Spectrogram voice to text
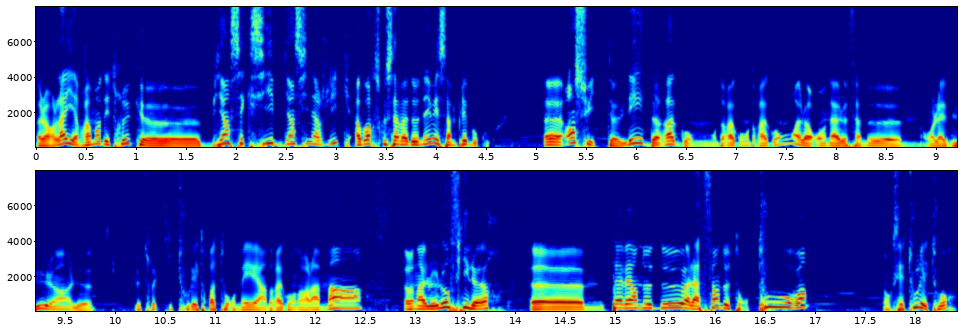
Alors là, il y a vraiment des trucs bien sexy, bien synergiques. À voir ce que ça va donner, mais ça me plaît beaucoup. Euh, ensuite, les dragons. Dragon, dragon. Alors, on a le fameux, euh, on l'a vu, hein, le, truc qui tous les trois tours met un dragon dans la main. On a le low filler. Euh, taverne 2 à la fin de ton tour. Donc, c'est tous les tours.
